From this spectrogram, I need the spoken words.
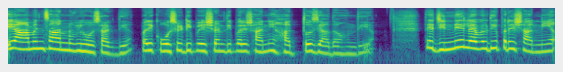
ਇਹ ਆਮ ਇਨਸਾਨ ਨੂੰ ਵੀ ਹੋ ਸਕਦੀ ਆ, ਪਰ ਇੱਕ OCD ਪੇਸ਼ੈਂਟ ਦੀ ਪਰੇਸ਼ਾਨੀ ਹੱਦ ਤੋਂ ਜ਼ਿਆਦਾ ਹੁੰਦੀ ਆ। ਤੇ ਜਿੰਨੇ ਲੈਵਲ ਦੀ ਪਰੇਸ਼ਾਨੀ ਆ,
